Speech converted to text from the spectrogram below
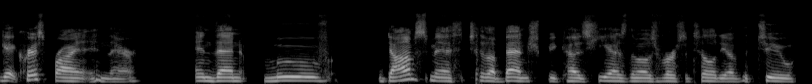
get Kris Bryant in there, and then move Dom Smith to the bench because he has the most versatility of the two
